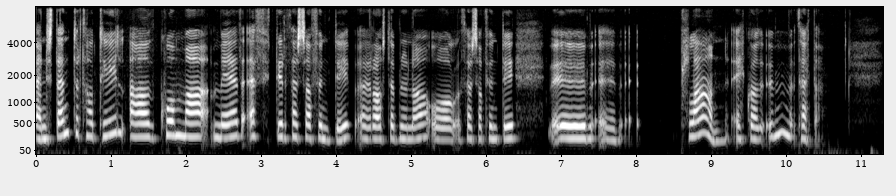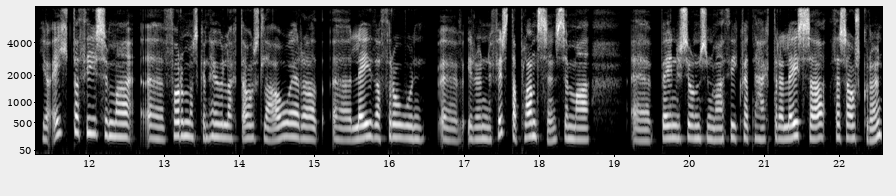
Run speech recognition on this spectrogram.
En stendur þá til að koma með eftir þessa fundi, eh, rástefnuna og þessa fundi, um, um, plan eitthvað um þetta? Já, eitt af því sem að uh, formanskan hefur lagt ásla á er að uh, leiða þróun uh, í rauninni fyrsta plansin sem að beinir sjónum sem að því hvernig hægt er að leysa þessa áskröun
